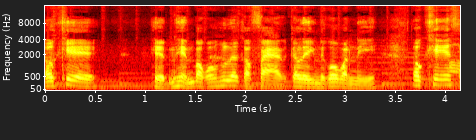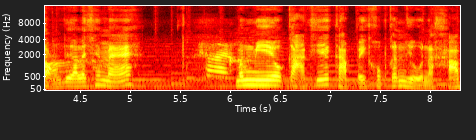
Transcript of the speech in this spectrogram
โอเค เห็นเห็นบอกว่าเพิ่งเลิกกับแฟนก็เลยนึกว่าวันนี้ โอเคสองเดือนแล้วใช่ไหมใช่ค่ะมันมีโอกาสที่จะกลับไปคบกันอยู่นะครับ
